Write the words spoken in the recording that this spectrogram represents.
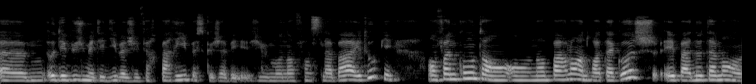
Euh, au début, je m'étais dit, bah, je vais faire Paris parce que j'avais, j'ai eu mon enfance là-bas et tout. Puis, en fin de compte, en en, parlant à droite à gauche, et bah, notamment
